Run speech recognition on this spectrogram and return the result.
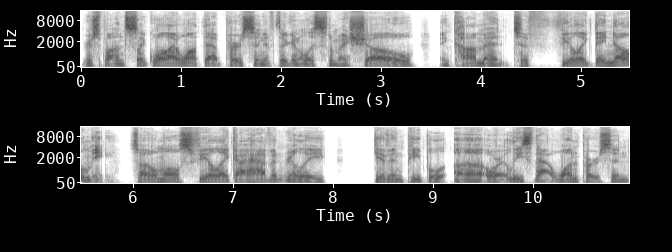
response like well i want that person if they're going to listen to my show and comment to feel like they know me. So i almost feel like i haven't really given people uh, or at least that one person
